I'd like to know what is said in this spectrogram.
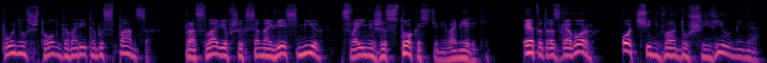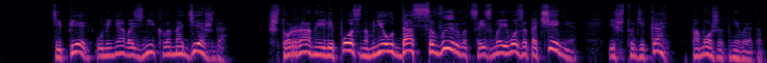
понял, что он говорит об испанцах, прославившихся на весь мир своими жестокостями в Америке. Этот разговор очень воодушевил меня. Теперь у меня возникла надежда, что рано или поздно мне удастся вырваться из моего заточения и что дикарь поможет мне в этом.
